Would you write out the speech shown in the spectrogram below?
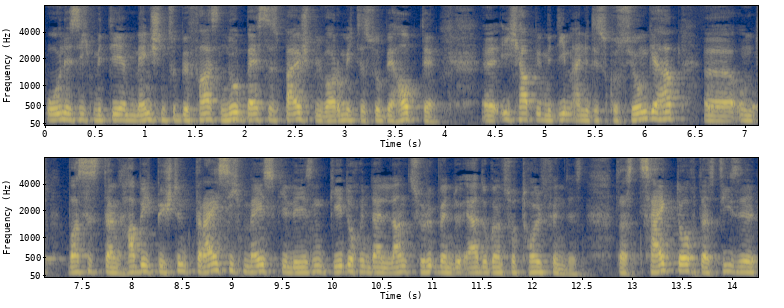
ohne sich mit dem Menschen zu befassen. Nur bestes Beispiel, warum ich das so behaupte. Äh, ich habe mit ihm eine Diskussion gehabt äh, und was ist dann? Habe ich bestimmt 30 Mails gelesen, geh doch in dein Land zurück, wenn du Erdogan so toll findest. Das zeigt doch, dass diese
